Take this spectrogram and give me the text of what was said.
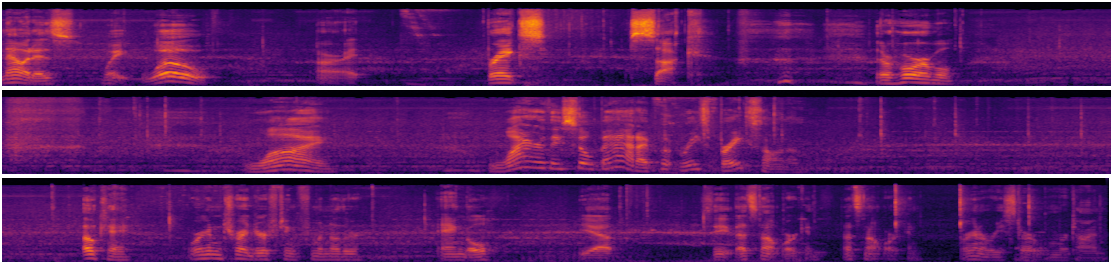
Now it is. Wait, whoa! Alright. Brakes suck. They're horrible. Why? Why are they so bad? I put race brakes on them. Okay, we're gonna try drifting from another angle. Yep. See, that's not working. That's not working. We're gonna restart one more time.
